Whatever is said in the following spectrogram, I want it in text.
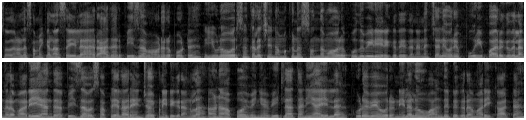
ஸோ அதனால சமைக்கலாம் செய்யல. ராதர் பீஸா ஆர்டர் போட்டு இவ்வளோ வருஷம் கழிச்சு நமக்குன்னு சொந்தமாக ஒரு புது வீடு இருக்குது. இதை நினைச்சாலே ஒரே பூரிப்பாக இருக்குதுலங்கிற மாதிரி அந்த பீஸாவை சாப்பிட்டு எல்லாரும் என்ஜாய் பண்ணிட்டு இருக்கிறாங்களா? ஆனால் அப்போ இவங்க வீட்டில் தனியாக இல்லை. கூடவே ஒரு நிழலும் வாழ்ந்துட்டு இருக்கிற மாதிரி காட்டேன்.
